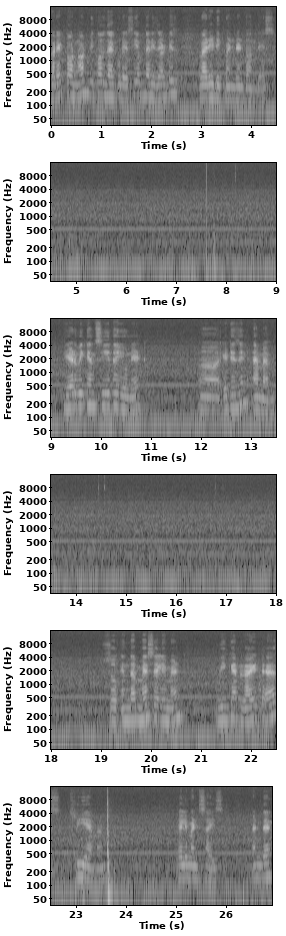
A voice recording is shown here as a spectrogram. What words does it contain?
correct or not because the accuracy of the result is very dependent on this. Here we can see the unit. Uh, it is in mm so in the mesh element we can write as 3 mm element size and then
